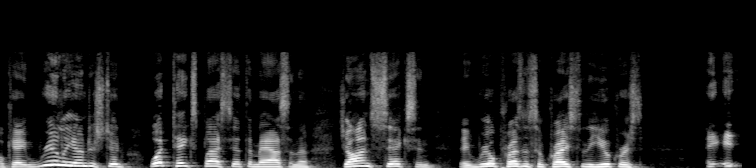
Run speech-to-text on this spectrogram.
okay, really understood what takes place at the Mass and the John 6 and the real presence of Christ in the Eucharist, it,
